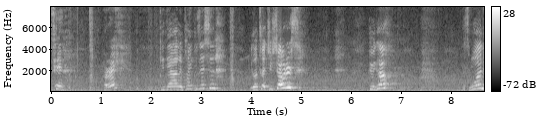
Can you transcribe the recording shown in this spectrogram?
ten. All right? Get down in plank position. You're gonna touch your shoulders. Here we go. That's one.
